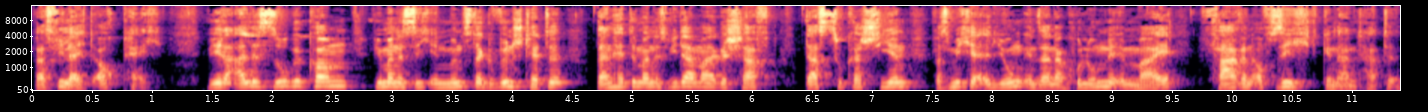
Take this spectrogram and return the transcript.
war es vielleicht auch Pech. Wäre alles so gekommen, wie man es sich in Münster gewünscht hätte, dann hätte man es wieder mal geschafft, das zu kaschieren, was Michael Jung in seiner Kolumne im Mai Fahren auf Sicht genannt hatte.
